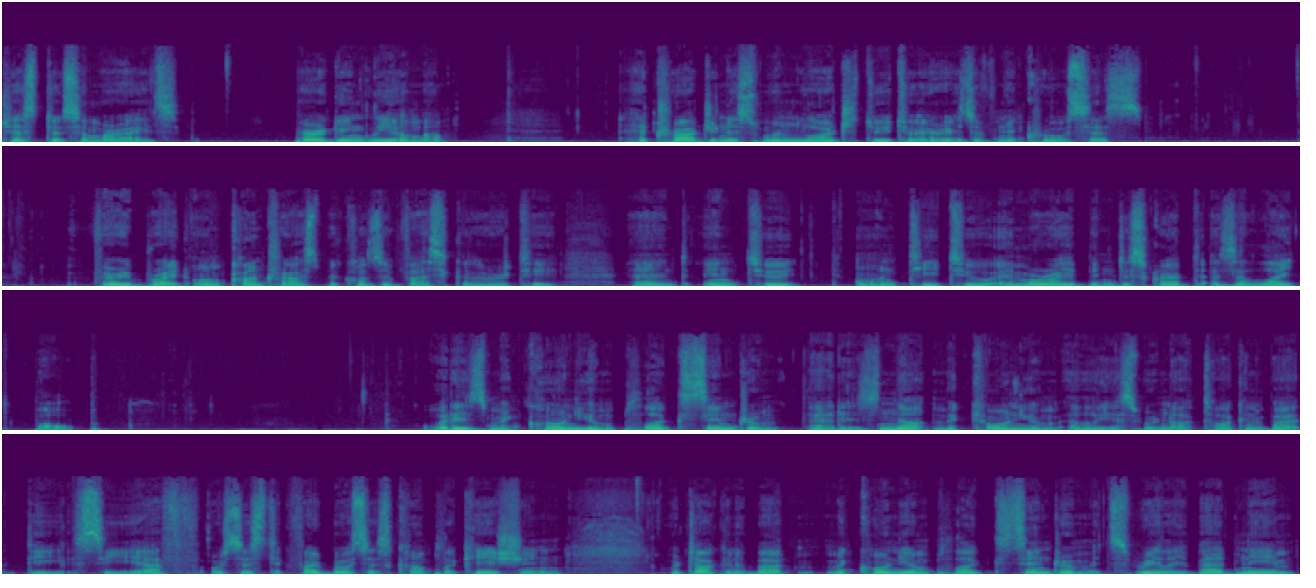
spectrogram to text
Just to summarize, paraganglioma, heterogeneous when large due to areas of necrosis, very bright on contrast because of vascularity, and in two, on T2 MRI been described as a light bulb. What is meconium plug syndrome? That is not meconium ileus. We're not talking about the CF or cystic fibrosis complication. We're talking about meconium plug syndrome. It's really a bad name.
